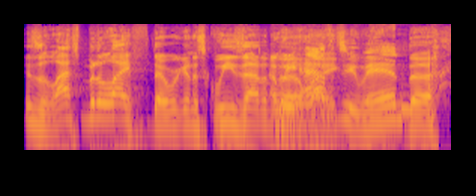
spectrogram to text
this is the last bit of life that we're gonna squeeze out of And the. we have like, to, man. The,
